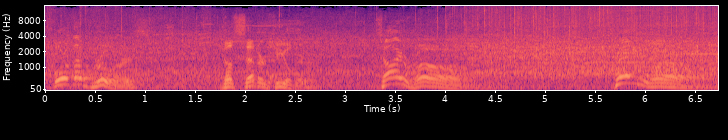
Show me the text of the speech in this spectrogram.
For the Brewers, the center fielder, Tyrone Taylor.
